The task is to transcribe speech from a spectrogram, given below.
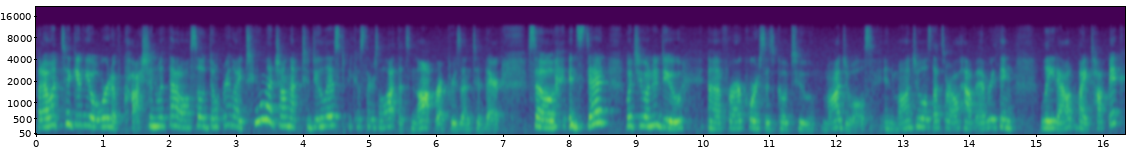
But I want to give you a word of caution with that also. Don't rely too much on that to-do list because there's a lot that's not represented there. So instead what you want to do uh, for our course is go to modules. In modules, that's where I'll have everything laid out by topic.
